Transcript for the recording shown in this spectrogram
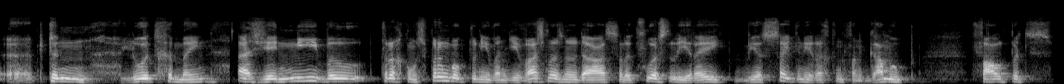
uh tin loodgemeen as jy nie wil terugkom Springbok toe nie want jy was mos nou daar sal ek voorstel jy ry weer suid in die rigting van Gamhoop Valpits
